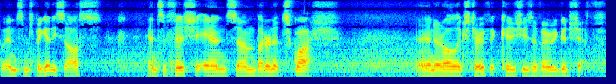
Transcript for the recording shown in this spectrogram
and some spaghetti sauce, and some fish and some butternut squash. And it all looks terrific because she's a very good chef.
